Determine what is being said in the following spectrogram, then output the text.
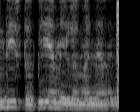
Distopía melómana.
